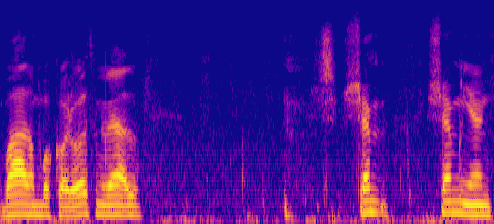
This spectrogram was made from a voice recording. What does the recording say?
vállamba karolt, mivel sem, semmilyen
